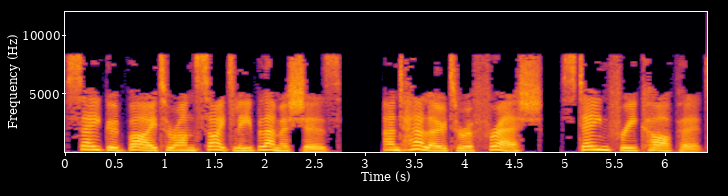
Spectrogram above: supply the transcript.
Say goodbye to unsightly blemishes and hello to a fresh, stain-free carpet.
